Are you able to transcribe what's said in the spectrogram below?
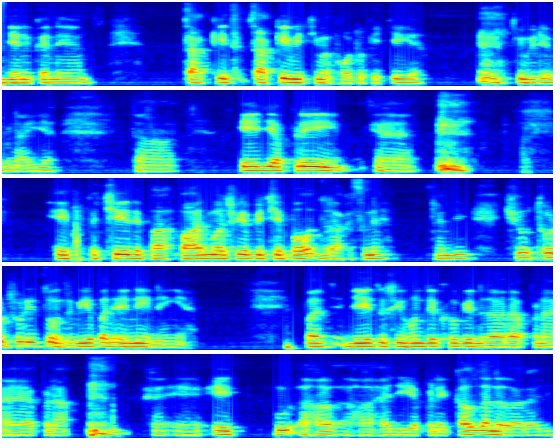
ਜਿਹਨੂੰ ਕਹਿੰਦੇ ਆ ਤਾਕੀ ਤਾਕੀ ਵਿੱਚ ਮੈਂ ਫੋਟੋ ਖਿੱਚੀ ਹੈ ਵੀਡੀਓ ਬਣਾਈ ਹੈ ਤਾਂ ਇਹ ਜੀ ਆਪਣੀ ਇਹ ਪਿੱਛੇ ਦੇ ਫਾਰਮ ਹਾਊਸ ਵੀ ਪਿੱਛੇ ਬਹੁਤ ਦਰਖਤ ਨੇ। ਹਾਂਜੀ ਸ਼ੋ ਥੋੜੀ ਥੋੜੀ ਧੁੰਦ ਵੀ ਹੈ ਪਰ ਇੰਨੀ ਨਹੀਂ ਹੈ ਪਰ ਜੇ ਤੁਸੀਂ ਹੁਣ ਦੇਖੋਗੇ ਨਜ਼ਾਰਾ ਆਪਣਾ ਹੈ ਆਪਣਾ, ਇਹ ਆਹ ਹੈ ਜੀ ਆਪਣੇ ਕੱਲ ਦਾ ਨਜ਼ਾਰਾ ਜੀ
